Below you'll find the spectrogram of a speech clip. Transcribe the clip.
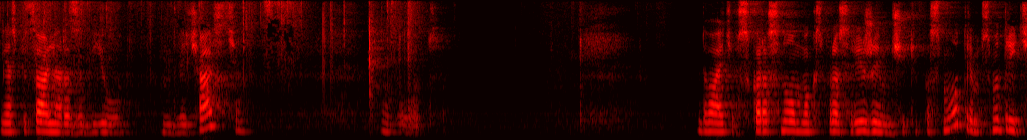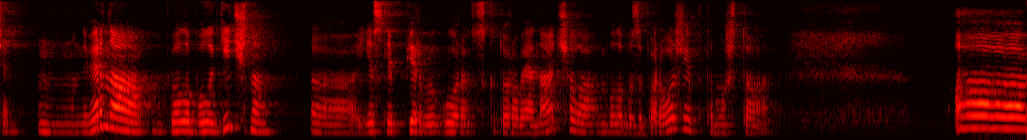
Я специально разобью на две части. Вот. Давайте в скоростном экспресс-режимчике посмотрим. Смотрите, наверное, было бы логично, э, если бы первый город, с которого я начала, было бы Запорожье, потому что а,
